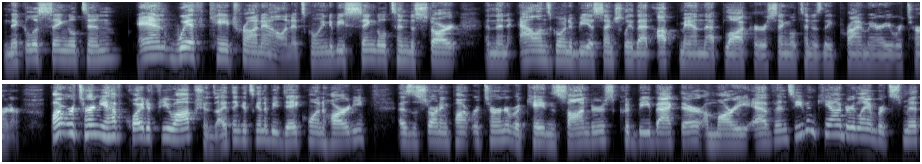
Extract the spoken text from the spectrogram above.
Nicholas Singleton and with Kaytron Allen. It's going to be Singleton to start, and then Allen's going to be essentially that up man, that blocker. Singleton is the primary returner. Punt return, you have quite a few options. I think it's going to be Daquan Hardy as the starting punt returner, but Caden Saunders could be back there, Amari Evans, even Keandre Lambert Smith.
